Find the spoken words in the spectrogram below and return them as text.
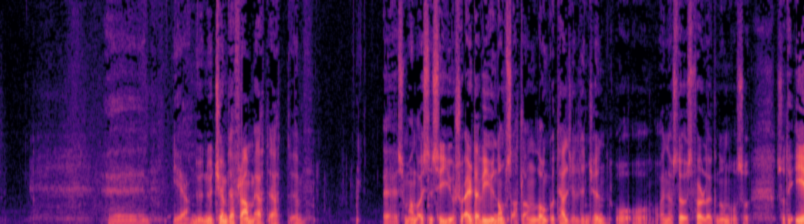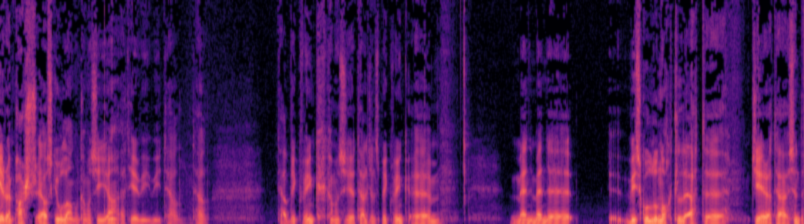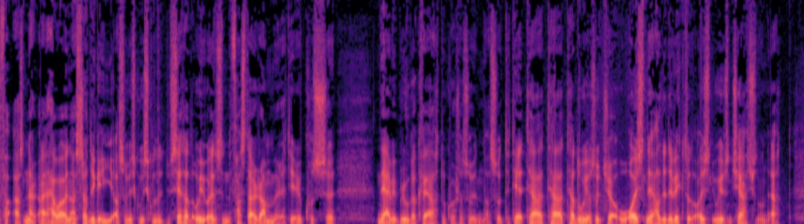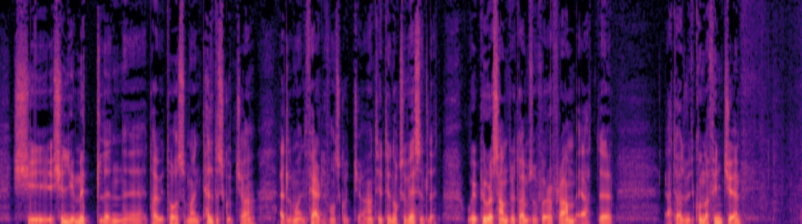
Eh, ja, nu, nu kommer det fram att, att eh, som han också säger så är det vi ju nomsatlan långt och tälgildingen och, och, och en av störst någon och så, så det är en pars av skolan kan man säga att det är vi, vi täl, täl, täl byggvink kan man säga tälgildsbyggvink eh, men, men eh, vi skulle nog till att eh, gera det här synte fast när ha en strategi. Alltså vi skulle vi skulle sätta det i en synte fasta rammer efter hur när vi brukar kvärt och kurs och sånt alltså det det det det då ju så tjå och ösn det alltid det viktigt och ösn ju sån church någon att skilje mittlen tar vi tås om en telteskutja eller om en färdlefonskutja till till också väsentligt. Och är pura samtal som föra fram att att hade vi kunna finna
